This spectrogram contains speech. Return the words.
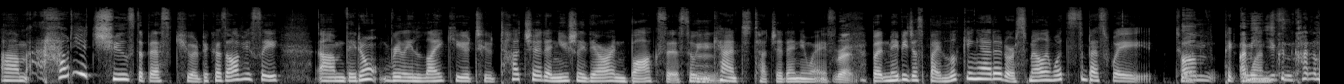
Um, how do you choose the best gyul? Because obviously um, they don't really like you to touch it, and usually they are in boxes, so you can't touch it anyways. Right. But maybe just by looking at it or smelling, what's the best way to Um, I mean, you can kind of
